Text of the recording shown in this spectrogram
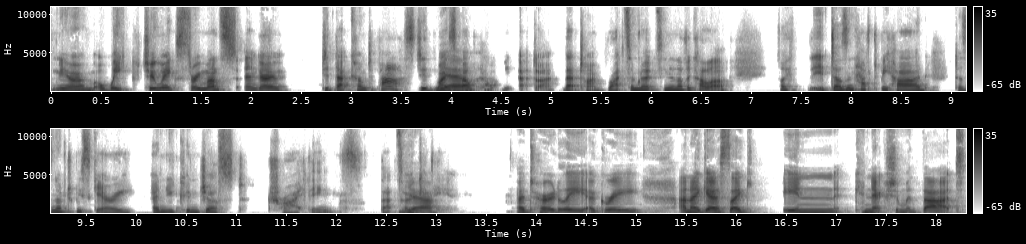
you know, a week, two weeks, three months and go, did that come to pass? Did my Yeah. spell help me that time? That time? Write some notes in another color. Like it doesn't have to be hard, doesn't have to be scary, and you can just try things. That's okay. Yeah. I totally agree. And I guess, like, in connection with that,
